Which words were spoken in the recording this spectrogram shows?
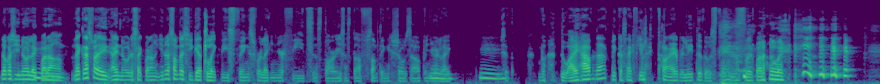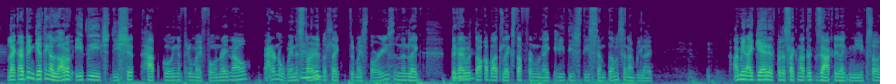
No, because you know, like Mm. parang like that's why I, I noticed like parang you know sometimes you get like these things for like in your feeds and stories and stuff. Something shows up and you're Mm. like, Mm. Do I have that? Because I feel like parang I relate to those things. Like parang like like I've been getting a lot of ADHD shit hap going through my phone right now. I don't know when it started, Mhm. but like through my stories, and then like the guy Mm. would talk about like stuff from like ADHD symptoms, and I'd be like, I mean, I get it, but it's like not exactly like me, so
